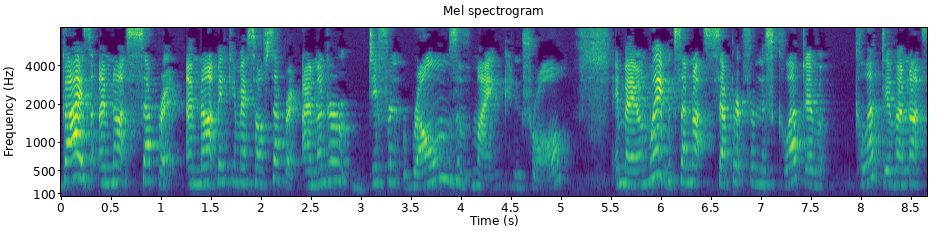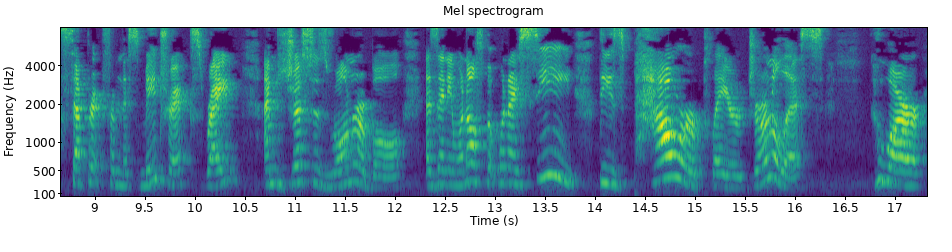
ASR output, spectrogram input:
guys, I'm not separate. I'm not making myself separate. I'm under different realms of mind control in my own way because I'm not separate from this collective collective. I'm not separate from this matrix, right? I'm just as vulnerable as anyone else. But when I see these power player journalists who are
